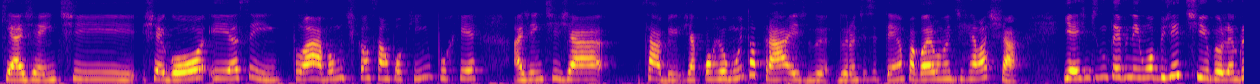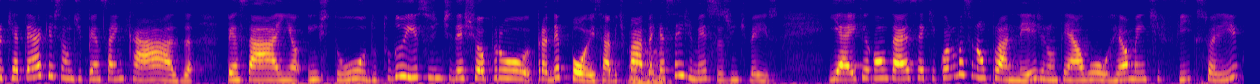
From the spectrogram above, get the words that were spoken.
que a gente chegou e assim, falou: ah, vamos descansar um pouquinho, porque a gente já, sabe, já correu muito atrás du- durante esse tempo, agora é o momento de relaxar. E aí a gente não teve nenhum objetivo. Eu lembro que até a questão de pensar em casa, pensar em, em estudo, tudo isso a gente deixou pro, pra depois, sabe? Tipo, ah, Aham. daqui a seis meses a gente vê isso. E aí o que acontece é que quando você não planeja, não tem algo realmente fixo ali,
